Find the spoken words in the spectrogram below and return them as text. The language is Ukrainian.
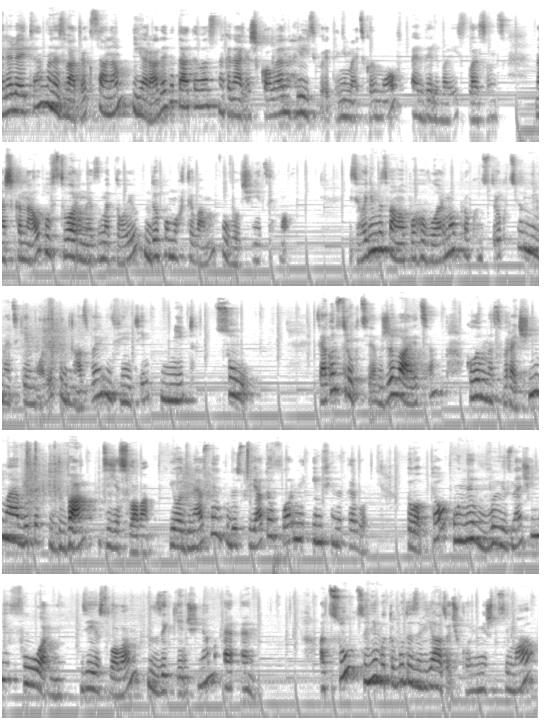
Лейте, мене звати Оксана, і я рада вітати вас на каналі Школи англійської та німецької мов Edelweiss Lessons. Наш канал був створений з метою допомогти вам у вивченні цих мов. І сьогодні ми з вами поговоримо про конструкцію в німецькій мові під назвою Infinitiv mit zu. Ця конструкція вживається, коли в нас в реченні має бути два дієслова, і одне з них буде стояти у формі інфінітиву, тобто у невизначеній формі дієслова з закінченням. А цу це нібито буде зв'язочкою між цими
